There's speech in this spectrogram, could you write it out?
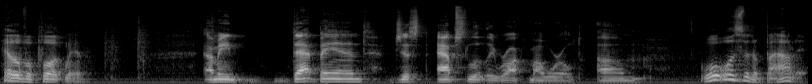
Hell of a plug, man. I mean, that band just absolutely rocked my world. Um, What was it about it?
